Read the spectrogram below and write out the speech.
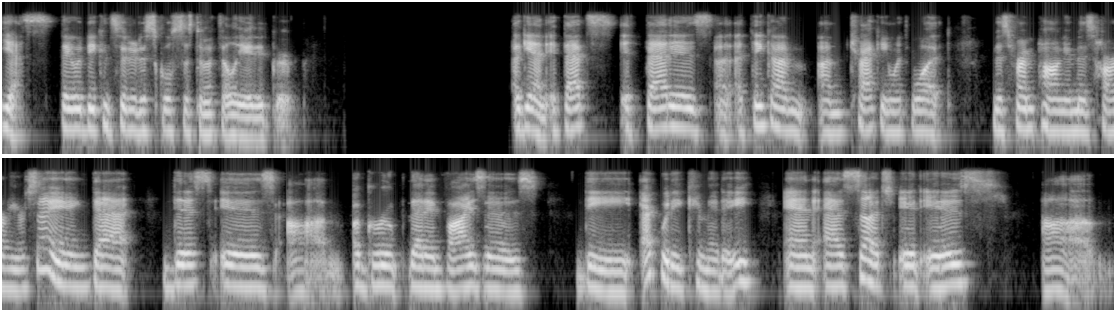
Yes, they would be considered a school system affiliated group. Again, if that's, if that is, I think I'm, I'm tracking with what Ms. Frempong and Ms. Harvey are saying, that this is um, a group that advises the equity committee. And as such, it is, um,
